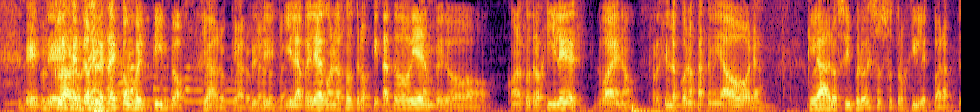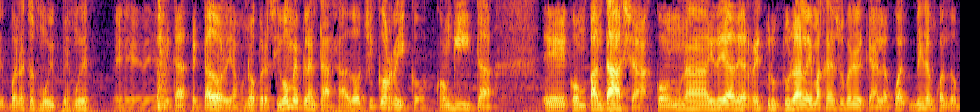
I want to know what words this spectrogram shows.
Este, Claro, entonces es como distinto. Claro, claro, Sí, claro, sí. claro. Y la pelea con los otros, que está todo bien, pero con los otros giles, bueno, recién los conozco hace media hora. Claro, sí, pero esos otros giles para... Bueno, esto es muy, es muy de, eh, de- de cada espectador, digamos, ¿no? Pero si vos me plantás a dos chicos ricos, con guita, eh, con pantallas, con una idea de reestructurar la imagen del superhéroe, que a lo cual, vieron cuando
